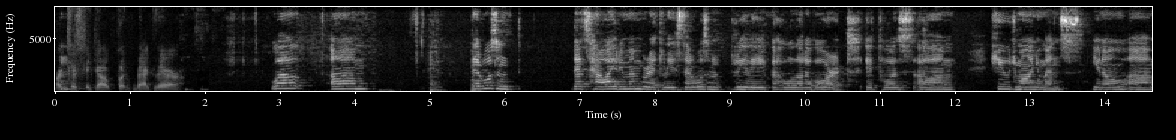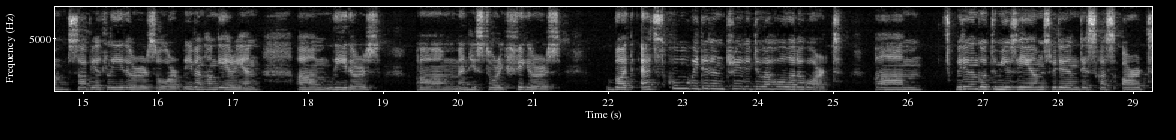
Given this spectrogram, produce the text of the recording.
artistic output back there. Well, um, there wasn't that's how I remember at least. There wasn't really a whole lot of art. It was um, huge monuments, you know, um, Soviet leaders or even Hungarian um, leaders um, and historic figures. But at school, we didn't really do a whole lot of art. Um, we didn't go to museums. We didn't discuss art.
